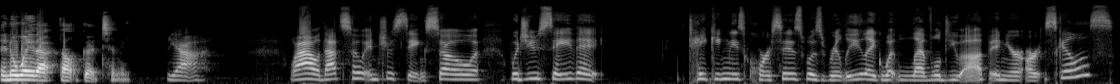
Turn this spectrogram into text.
in a way that felt good to me. Yeah. Wow, that's so interesting. So, would you say that taking these courses was really like what leveled you up in your art skills?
